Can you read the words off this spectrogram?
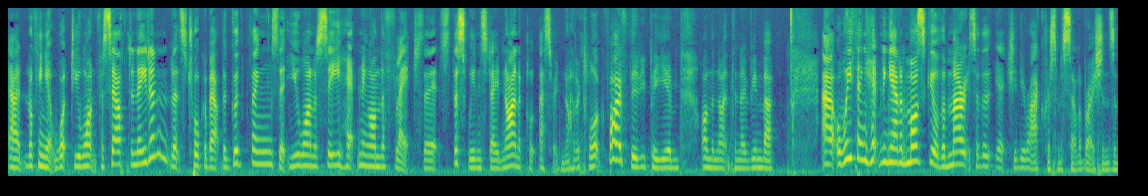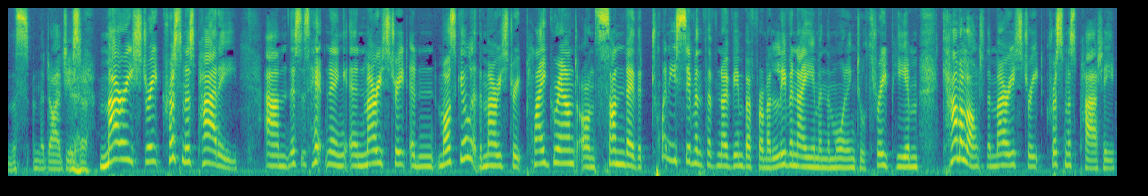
uh, looking at what do you want for South Dunedin, let's talk about the good things that you want to see happening on the flat. So that's this Wednesday, 9 o'clock, uh, sorry, 9 o'clock, 5.30pm on the 9th of November. Uh, a wee thing happening out of Mosgiel, the Murray, so the, actually there are Christmas celebrations in this in the digest. Yeah. Murray Street Christmas Party. Um, this is happening in Murray Street in Mosgiel at the Murray Street Playground on Sunday, the 27th of November from 11am in the morning till 3pm. Come along to the Murray Street Christmas Party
